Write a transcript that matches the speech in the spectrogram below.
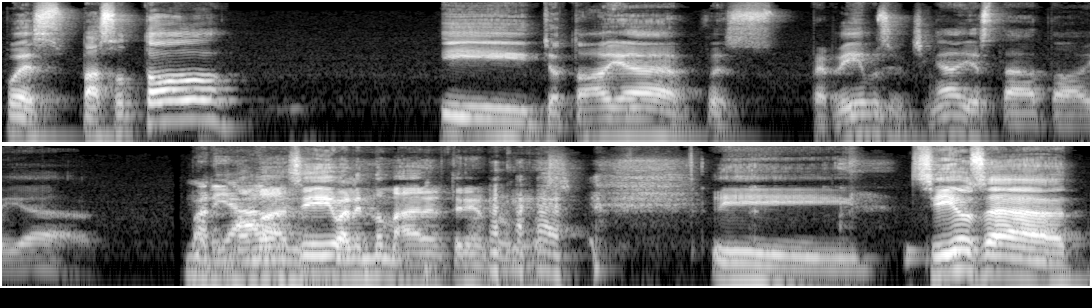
pues pasó todo y yo todavía, pues perdimos en chingada, yo estaba todavía... Mareado. No, sí, valiendo madre el pues. y sí, o sea,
